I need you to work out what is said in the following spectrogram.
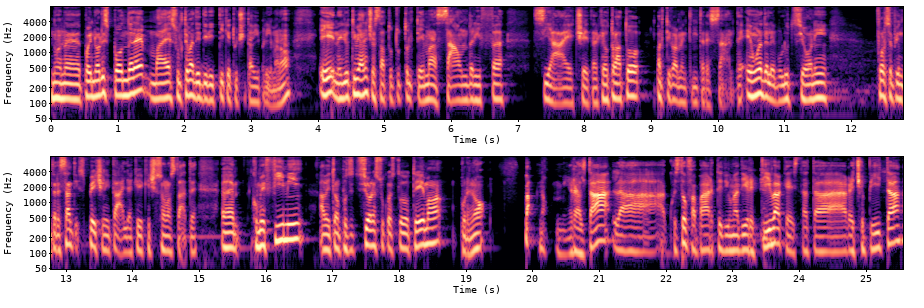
non, eh, puoi non rispondere, ma è sul tema dei diritti che tu citavi prima, no? E negli ultimi anni c'è stato tutto il tema Soundriff, CI, eccetera, che ho trovato particolarmente interessante. È una delle evoluzioni forse più interessanti, specie in Italia, che, che ci sono state. Eh, come FIMI Avete una posizione su questo tema oppure no? Ma no, in realtà la, questo fa parte di una direttiva che è stata recepita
